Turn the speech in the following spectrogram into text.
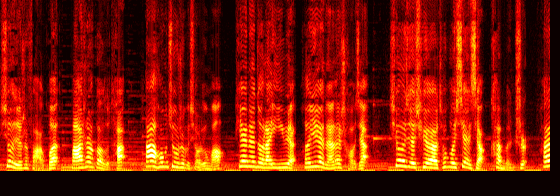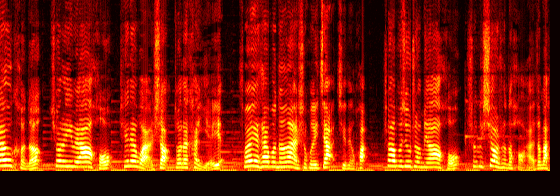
秀姐是法官，马上告诉他，阿红就是个小流氓，天天都来医院和爷爷奶奶吵架。秀姐却通过现象看本质，还有可能就是因为阿红天天晚上都来看爷爷，所以才不能按时回家接电话。这不就证明阿红是个孝顺的好孩子吗？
